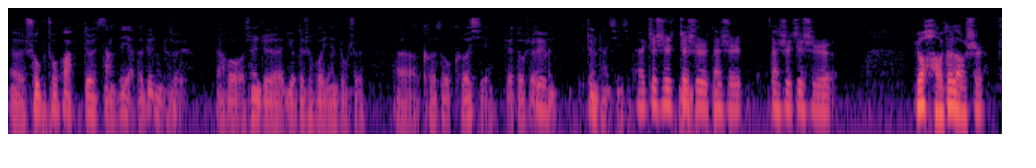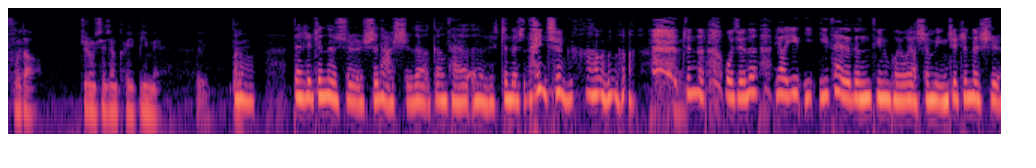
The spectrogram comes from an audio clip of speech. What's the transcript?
呃说不出话，就是嗓子哑到这种程度，然后甚至有的时候严重是。呃，咳嗽、咳血，这都是很正常现象。哎，这是这是，但是但是这是有好的老师辅导，这种现象可以避免。对，嗯，但是真的是实打实的，刚才呃，真的是太震撼了，真的，我觉得要一一一再的跟听众朋友要声明，这真的是，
